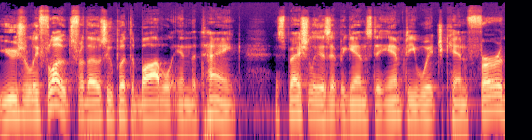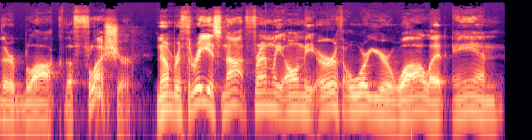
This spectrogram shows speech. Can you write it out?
usually floats for those who put the bottle in the tank, especially as it begins to empty, which can further block the flusher. Number three, it's not friendly on the earth or your wallet, and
